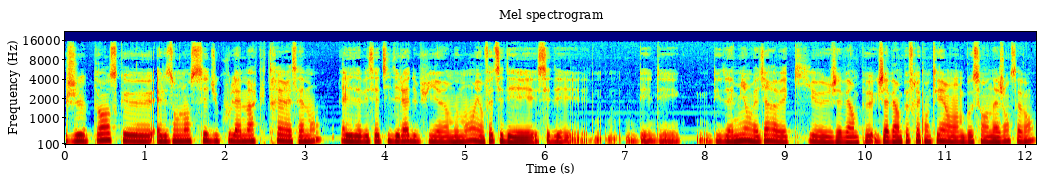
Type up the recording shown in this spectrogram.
je pense que elles ont lancé du coup la marque très récemment. Elles avaient cette idée-là depuis un moment, et en fait, c'est des, des, des, des, des amis, on va dire, avec qui euh, j'avais un peu, que j'avais un peu fréquenté en bossant en agence avant,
